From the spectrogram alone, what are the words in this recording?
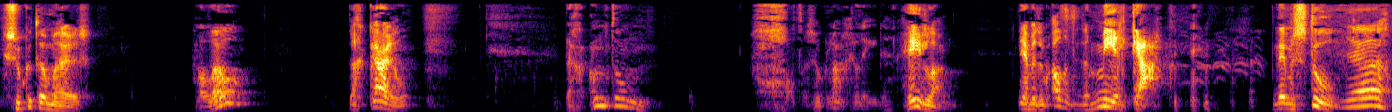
zoek het dan maar eens. Hallo? Dag Karel. Dag Anton. Dat is ook lang geleden. Heel lang. Jij bent ook altijd in Amerika. Neem een stoel. Ja.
